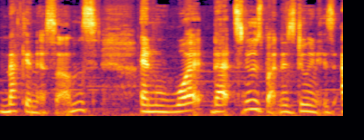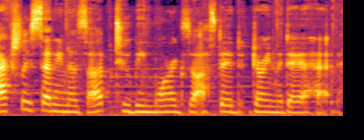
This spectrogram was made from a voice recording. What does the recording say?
mechanisms. And what that snooze button is doing is actually setting us up to be more exhausted during the day ahead.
